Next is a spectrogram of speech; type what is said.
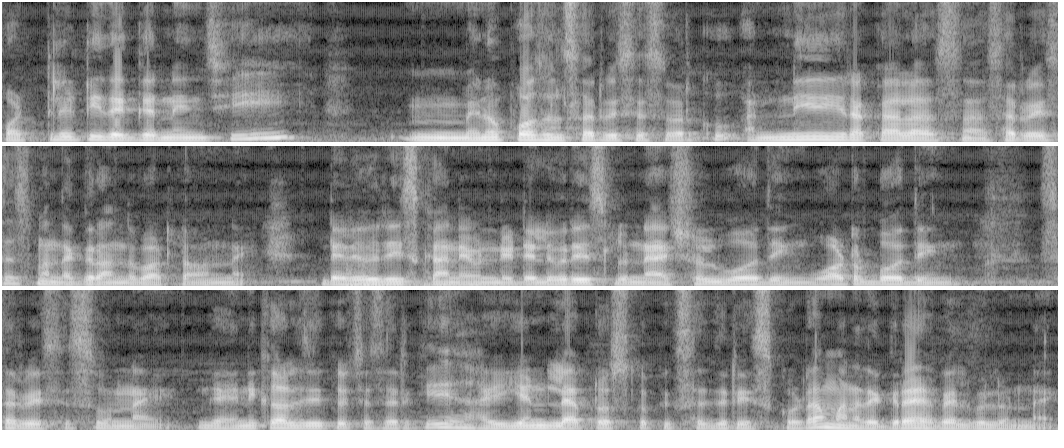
ఫర్టిలిటీ దగ్గర నుంచి మెనోపాజల్ సర్వీసెస్ వరకు అన్ని రకాల స- సర్వీసెస్ మన దగ్గర అందుబాటులో ఉన్నాయి. డెలివరీస్ కానివ్వండి డెలివరీస్లో natural birthing water birthing services ఉన్నాయి. గైనికాలజీకి వచ్చేసరికి హై అండ్ ల్యాప్రోస్కోపిక్ సర్జరీస్ కూడా మన దగ్గర అవైలబుల్ ఉన్నాయి.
